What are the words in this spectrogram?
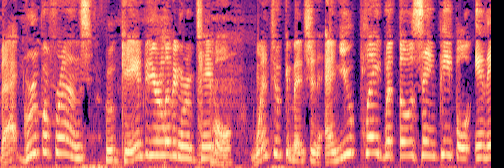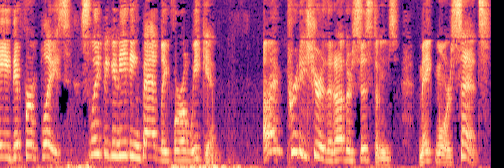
that group of friends who came to your living room table, went to a convention, and you played with those same people in a different place, sleeping and eating badly for a weekend. I'm pretty sure that other systems make more sense.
